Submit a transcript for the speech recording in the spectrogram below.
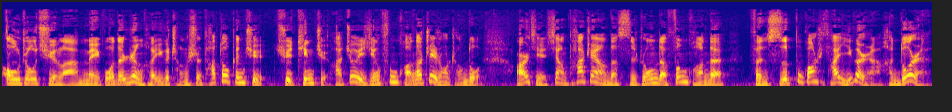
欧洲去了，美国的任何一个城市，他都跟去去听去啊！就已经疯狂到这种程度。而且像他这样的死忠的疯狂的粉丝，不光是他一个人，很多人。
